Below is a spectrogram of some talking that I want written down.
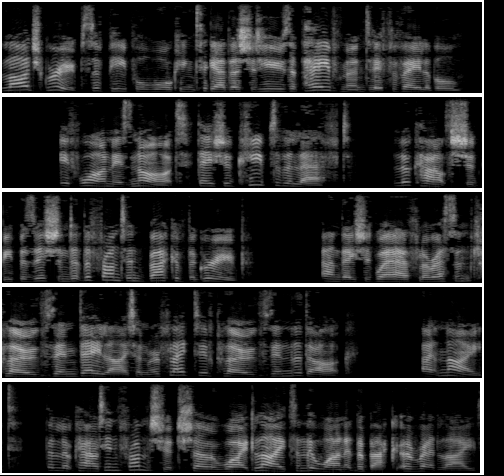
Large groups of people walking together should use a pavement if available. If one is not, they should keep to the left. Lookouts should be positioned at the front and back of the group. And they should wear fluorescent clothes in daylight and reflective clothes in the dark. At night, the lookout in front should show a white light and the one at the back a red light.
